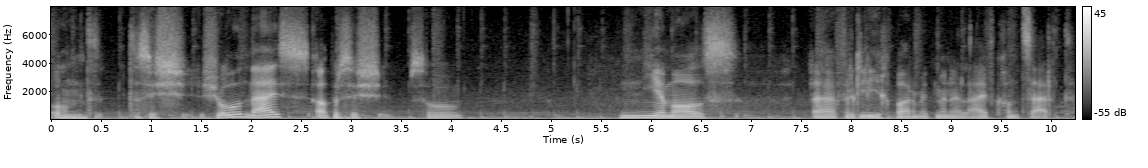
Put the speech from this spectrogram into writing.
und das ist schon nice, aber es ist so niemals äh, vergleichbar mit einem Live-Konzert,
